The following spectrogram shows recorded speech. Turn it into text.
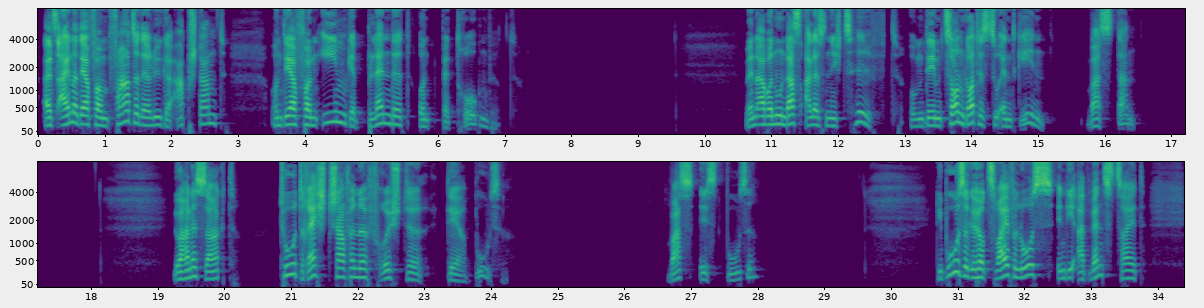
als einer, der vom Vater der Lüge abstammt und der von ihm geblendet und betrogen wird. Wenn aber nun das alles nichts hilft, um dem Zorn Gottes zu entgehen, was dann? Johannes sagt, tut rechtschaffene Früchte der Buße. Was ist Buße? Die Buße gehört zweifellos in die Adventszeit,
